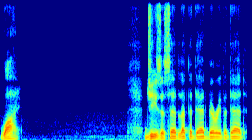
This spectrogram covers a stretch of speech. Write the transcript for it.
Why? Jesus said, Let the dead bury the dead.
